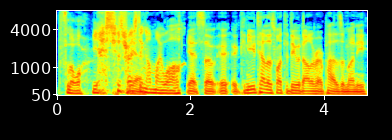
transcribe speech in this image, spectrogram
floor. Yeah, just resting Yeah. on my wall. Yeah, so uh, uh, can you tell us what to do with all of our piles of money?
